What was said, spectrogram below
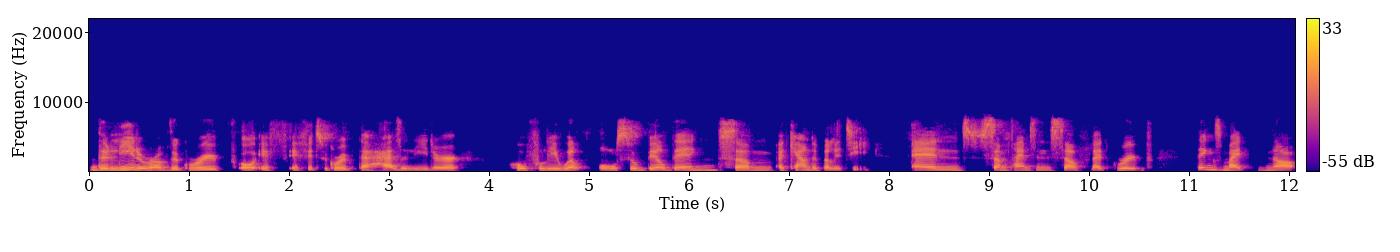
the leader of the group or if if it's a group that has a leader hopefully will also build in some accountability and sometimes in a self-led group things might not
